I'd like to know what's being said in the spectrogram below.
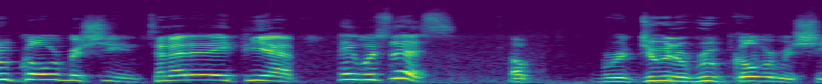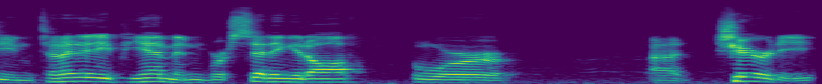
Rube Goldberg machine tonight at 8 p.m. Hey, what's this? Oh, we're doing a Rube Goldberg machine tonight at 8 p.m. and we're setting it off for uh, charity.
